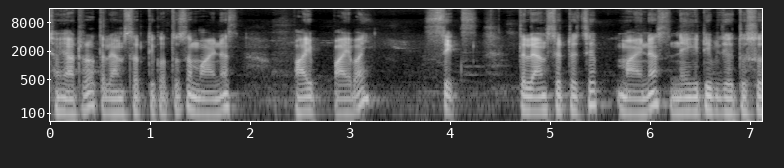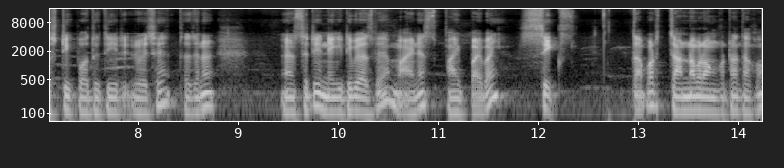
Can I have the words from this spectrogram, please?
ছয় আঠেরো। তাহলে অ্যান্সারটি কত হচ্ছে? Minus five pi by six তাহলে অ্যান্সারটা হচ্ছে মাইনাস নেগেটিভ যেহেতু ষষ্ঠিক পদ্ধতি রয়েছে, তার জন্য অ্যান্সারটি নেগেটিভে আসবে। Minus five pi by six তারপর চার নম্বর অঙ্কটা দেখো।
